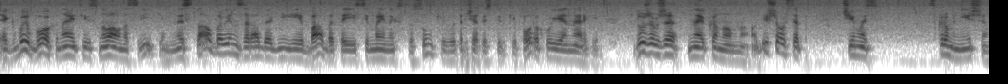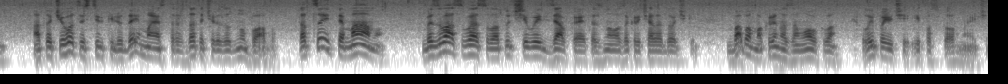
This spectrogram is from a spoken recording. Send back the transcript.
Якби Бог навіть існував на світі, не став би він заради однієї баби та її сімейних стосунків витрачати стільки пороху і енергії. Дуже вже неекономно. Обійшовся б чимось скромнішим. А то чого це стільки людей має страждати через одну бабу? Та цийте, мамо! Без вас весело, тут ще ви дзявкаєте, знову закричали дочки. Баба Макрина замовкла, хлипаючи і постогнуючи.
